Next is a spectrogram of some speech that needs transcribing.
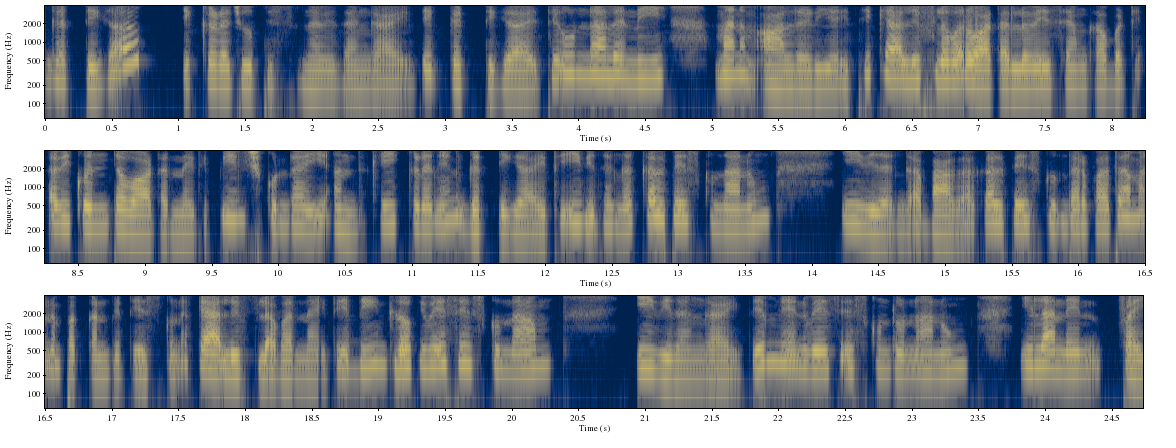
గట్టిగా ఇక్కడ చూపిస్తున్న విధంగా అయితే గట్టిగా అయితే ఉండాలండి. మనం ఆల్రెడీ అయితే క్యాలీఫ్లవర్ వాటర్లో వేసాం కాబట్టి అవి కొంత వాటర్ని అయితే పీల్చుకుంటాయి. అందుకే ఇక్కడ నేను గట్టిగా అయితే ఈ విధంగా కలిపేసుకున్నాను. ఈ విధంగా బాగా కలిపేసుకున్న తర్వాత మనం పక్కన పెట్టేసుకున్న క్యాలీఫ్లవర్ని అయితే దీంట్లోకి వేసేసుకుందాం. ఈ విధంగా అయితే నేను వేసేసుకుంటున్నాను. ఇలా నేను ఫ్రై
